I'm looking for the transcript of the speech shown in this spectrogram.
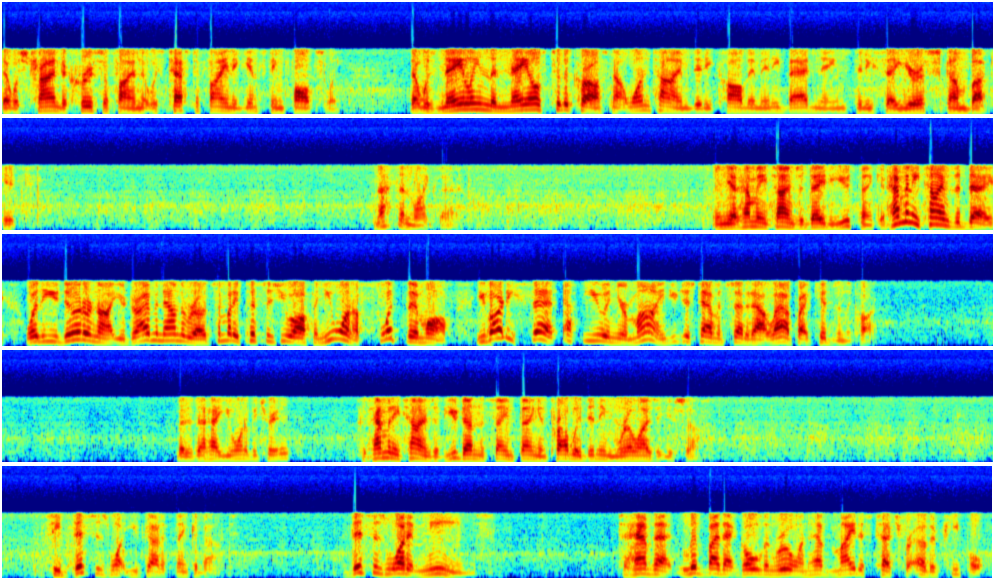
that was trying to crucify him, that was testifying against him falsely, that was nailing the nails to the cross. Not one time did he call them any bad names. Did he say, You're a scumbucket? Nothing like that. And yet, how many times a day do you think it? How many times a day, whether you do it or not, you're driving down the road, somebody pisses you off, and you want to flip them off? You've already said F you in your mind, you just haven't said it out loud, probably kids in the car. But is that how you want to be treated? Because how many times have you done the same thing and probably didn't even realize it yourself? See, this is what you've got to think about. This is what it means to have that live by that golden rule and have Midas touch for other people.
